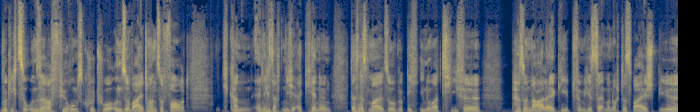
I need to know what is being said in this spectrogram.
wirklich zu unserer Führungskultur und so weiter und so fort. Ich kann ehrlich gesagt nicht erkennen, dass es mal so wirklich innovative Personaler gibt. Für mich ist da immer noch das Beispiel,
